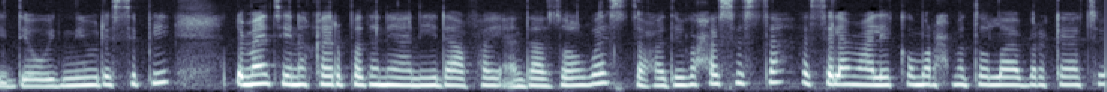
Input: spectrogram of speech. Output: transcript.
video with new recipe. Dhammaantiina kheyr badan ayaan ii dhaafay and as always daacad igu xasuusta. Assalaamu calaykum waraxmatullahi wabarakaatu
